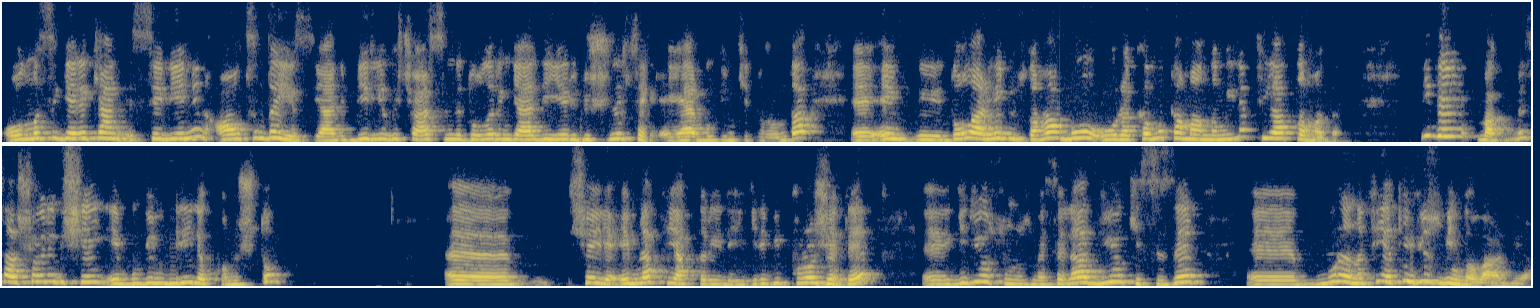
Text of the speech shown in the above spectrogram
olması gereken seviyenin altındayız. Yani bir yıl içerisinde doların geldiği yeri düşünürsek eğer bugünkü durumda e, e, dolar henüz daha bu rakamı tam anlamıyla fiyatlamadı. Bir de bak mesela şöyle bir şey e, bugün biriyle konuştum. E, şeyle emlak fiyatları ile ilgili bir projede e, gidiyorsunuz mesela diyor ki size e, buranın fiyatı 100 bin dolar diyor.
